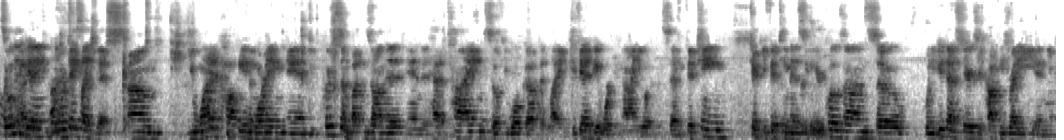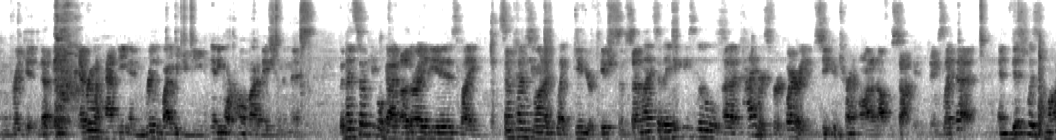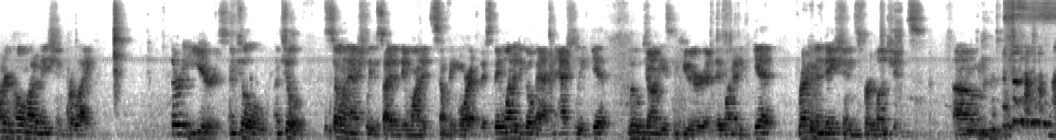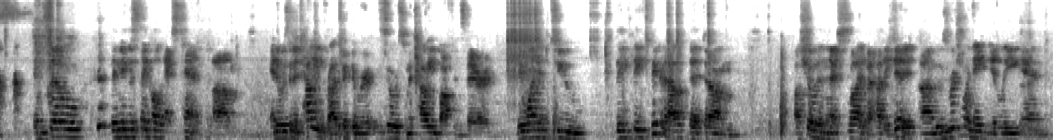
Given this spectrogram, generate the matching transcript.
So in the beginning, there were things like this. Um, you wanted coffee in the morning, and you pushed some buttons on it, and it had a time. So if you woke up at like, if you had to be at work at nine, you woke up at seven fifteen. Took you fifteen minutes to get your clothes on. So when you get downstairs, your coffee's ready, and you can drink it. And that makes everyone happy. And really, why would you need any more home automation than this? But then some people got other ideas, like sometimes you want to like give your fish some sunlight, so they make these little uh, timers for aquariums, so you can turn it on and off the socket, things like that. And this was modern home automation for like 30 years until until someone actually decided they wanted something more out of this. They wanted to go back and actually get little Johnny's computer, and they wanted to get recommendations for luncheons. Um, and so they made this thing called X10. Um, and it was an Italian project. There were, there were some Italian boffins there. And they wanted to, they, they figured out that, um, I'll show it in the next slide about how they did it. Um, it was originally made in Italy and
